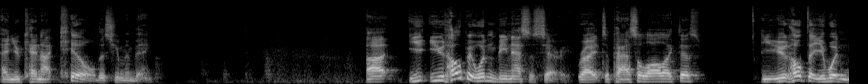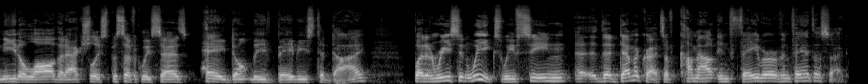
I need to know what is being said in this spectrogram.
And you cannot kill this human being. Uh, you'd hope it wouldn't be necessary, right, to pass a law like this. You'd hope that you wouldn't need a law that actually specifically says, hey, don't leave babies to die. But in recent weeks, we've seen uh, that Democrats have come out in favor of infanticide.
